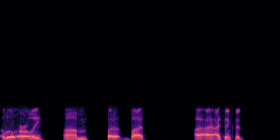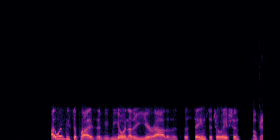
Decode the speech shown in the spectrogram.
a little early, um, but but I, I think that I wouldn't be surprised if we go another year out and it's the same situation. Okay.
